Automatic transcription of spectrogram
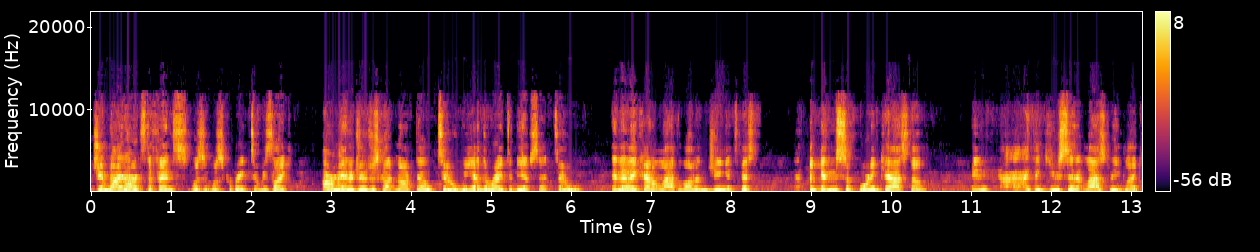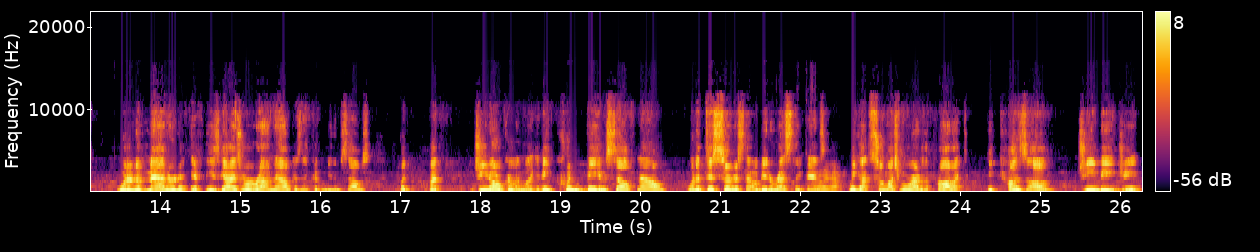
Jim Neidhart's defense was was great too. He's like, our manager just got knocked out too. We had the right to be upset too. And then Yeah. they kind of laugh about it, and Gene gets pissed. Again, the supporting cast of, and I I think you said it last week. Like, would it have mattered if these guys were around now because they couldn't be themselves? But but Gene Okerlund, like if he couldn't be himself now, what a disservice that would be to wrestling fans. Oh, yeah. We got so much more out of the product because of Gene being Gene.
